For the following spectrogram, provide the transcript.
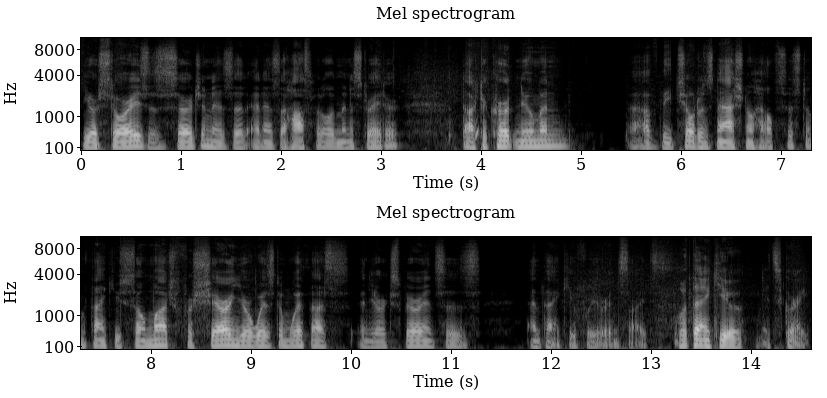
your stories as a surgeon as a, and as a hospital administrator. Dr. Kurt Newman of the Children's National Health System, thank you so much for sharing your wisdom with us and your experiences, and thank you for your insights. Well, thank you. It's great.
